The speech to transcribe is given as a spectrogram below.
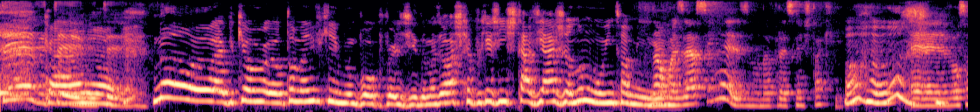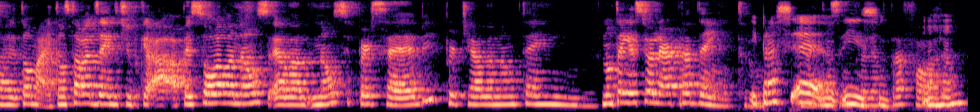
Teve, Cara. teve, teve. Não, eu- é porque eu, eu também fiquei um pouco perdida, mas eu acho que é porque a gente tá viajando muito, amiga. Não, mas é assim mesmo, né? Pra isso que a gente tá aqui. Aham. É, vou só retomar. Então você tava dizendo, tipo, que a, a pessoa ela não, ela não se percebe porque ela não tem. Não tem esse olhar pra dentro. E pra. si- né? É, sempre isso. olhando pra fora. Aham.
